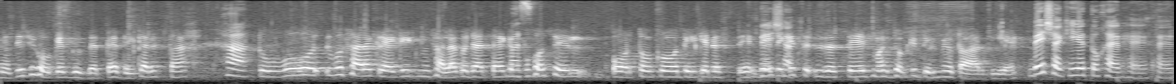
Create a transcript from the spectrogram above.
मेरे से होके गुजरता है दिल का रास्ता। हाँ। तो वो वो सारा क्रेडिट मसाला को जाता है कि बहुत से औरतों को दिल के रस्ते रस्ते मर्दों के दिल में उतार दिए। बेशक ये तो खैर है खैर।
